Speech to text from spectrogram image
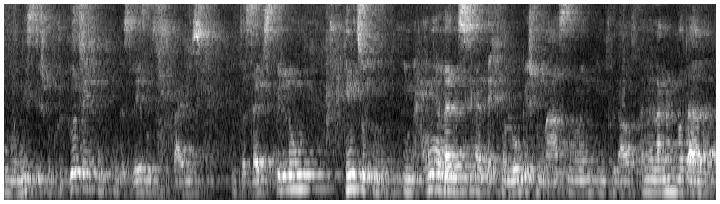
humanistischen Kulturtechniken des Lesens und Schreibens und der Selbstbildung hin zu im, im engeren Sinne technologischen Maßnahmen im Verlauf einer langen Moderne.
